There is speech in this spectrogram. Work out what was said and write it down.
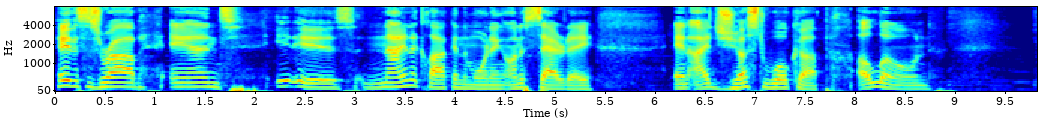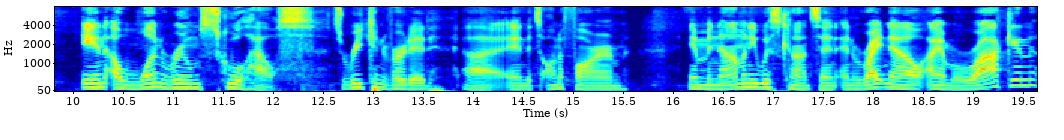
Hey, this is Rob, and it is nine o'clock in the morning on a Saturday, and I just woke up alone in a one room schoolhouse. It's reconverted, uh, and it's on a farm in Menomonie, Wisconsin. And right now, I am rocking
